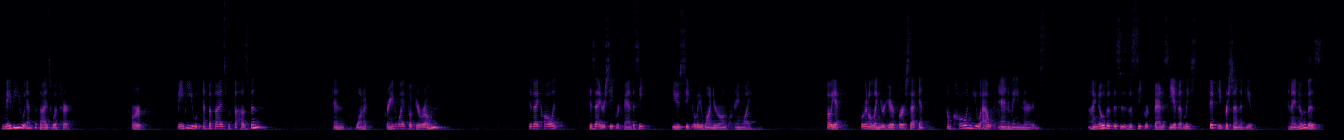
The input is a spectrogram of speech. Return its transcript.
maybe you empathize with her, or maybe you empathize with the husband and want a crane wife of your own. Did I call it? Is that your secret fantasy? Do you secretly want your own crane wife? Oh, yeah, we're going to linger here for a second. I'm calling you out, anime nerds. I know that this is the secret fantasy of at least 50% of you. And I know this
